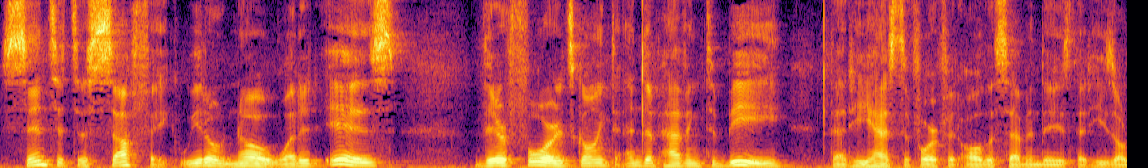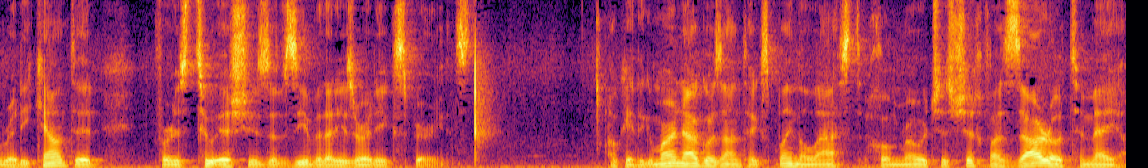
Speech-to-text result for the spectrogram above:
Since it's a safek, we don't know what it is, therefore it's going to end up having to be that he has to forfeit all the seven days that he's already counted for his two issues of Ziva that he's already experienced. Okay, the Gemara now goes on to explain the last chumrah, which is Shechva Zaro Timeya.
